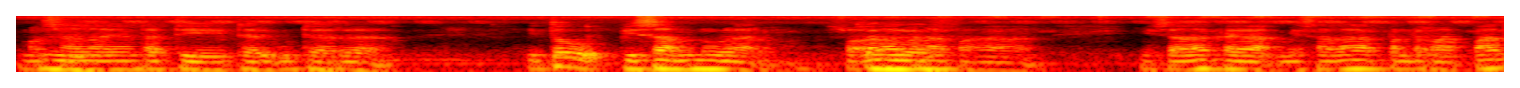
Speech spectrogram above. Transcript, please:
masalah yang tadi dari udara itu bisa menular. Soalnya menular. kenapa? Misalnya kayak misalnya penerapan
